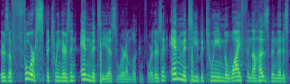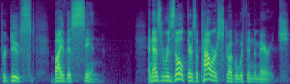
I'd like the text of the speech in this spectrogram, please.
there's a force between there's an enmity that's the word i'm looking for there's an enmity between the wife and the husband that is produced by this sin and as a result there's a power struggle within the marriage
